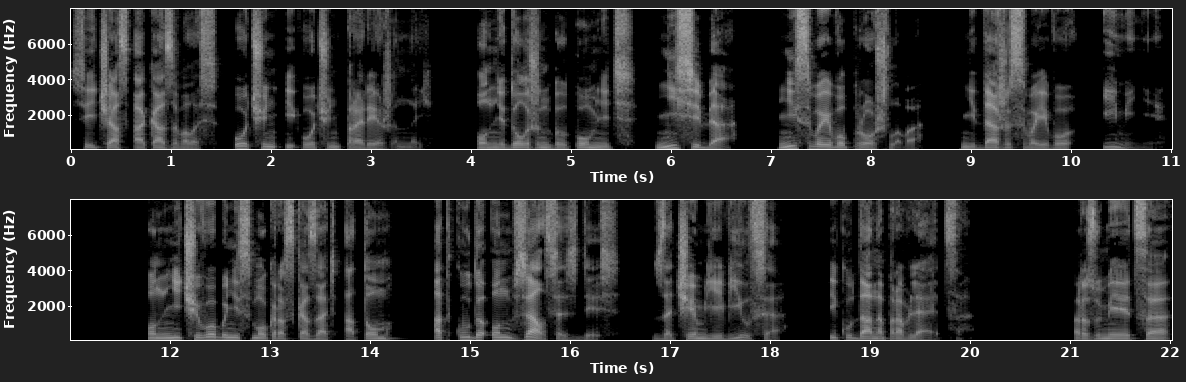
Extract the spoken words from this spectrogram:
сейчас оказывалась очень и очень прореженной. Он не должен был помнить ни себя, ни своего прошлого, ни даже своего имени он ничего бы не смог рассказать о том, откуда он взялся здесь, зачем явился и куда направляется. Разумеется,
